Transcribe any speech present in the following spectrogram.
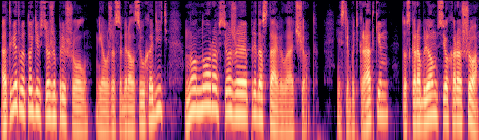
Ответ в итоге все же пришел. Я уже собирался уходить, но Нора все же предоставила отчет. Если быть кратким, то с кораблем все хорошо.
